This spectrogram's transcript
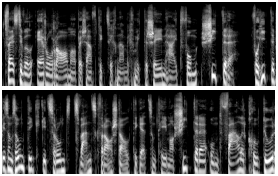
Das Festival Erorama beschäftigt sich nämlich mit der Schönheit vom Scheitern. Von heute bis am Sonntag gibt es rund 20 Veranstaltungen zum Thema Scheitern und Fehlerkultur.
